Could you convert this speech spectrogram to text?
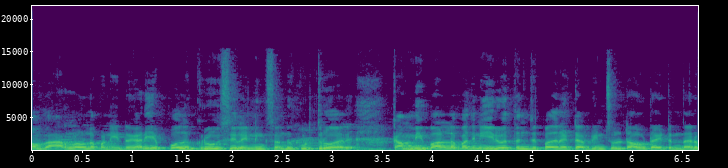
சர்மாவும் வேற லெவலில் பண்ணிகிட்டு இருக்காரு. எப்போதும் க்ரூசியல் இன்னிங்ஸ் வந்து கொடுத்துருவாரு. கம்மி பாலில் பார்த்தீங்கன்னா இருபத்தஞ்சு பதினெட்டு அப்படின்னு சொல்லிட்டு அவுட் ஆகிட்டு இருந்தார்.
